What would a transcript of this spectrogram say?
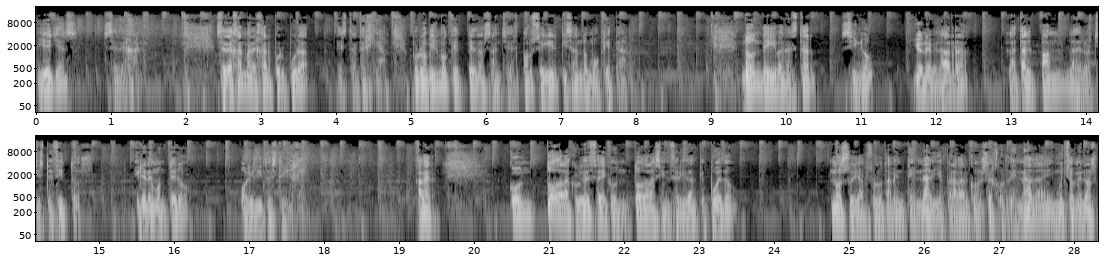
Y ellas se dejan. Se dejan manejar por pura estrategia. Por lo mismo que Pedro Sánchez, por seguir pisando moqueta. ¿Dónde iban a estar si no? Yone Belarra, la tal Pam, la de los chistecitos, Irene Montero o Lilito Stringe. A ver, con toda la crudeza y con toda la sinceridad que puedo, no soy absolutamente nadie para dar consejos de nada y mucho menos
